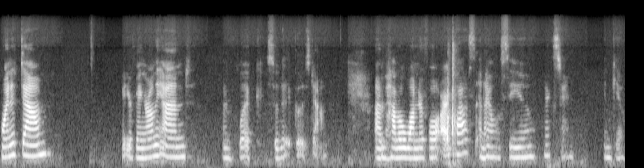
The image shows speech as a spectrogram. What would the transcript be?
point it down, put your finger on the end, and flick so that it goes down. Um, have a wonderful art class, and I will see you next time. Thank you.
